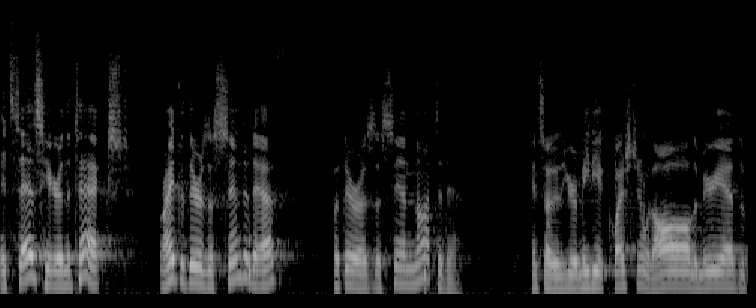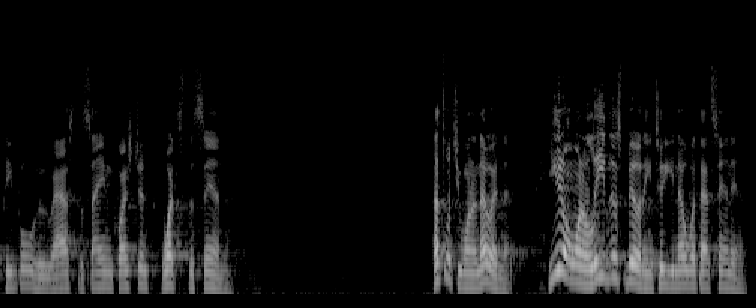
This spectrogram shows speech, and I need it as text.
it says here in the text, right, that there is a sin to death, but there is a sin not to death. And so, your immediate question with all the myriads of people who ask the same question what's the sin? That's what you want to know, isn't it? You don't want to leave this building until you know what that sin is.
